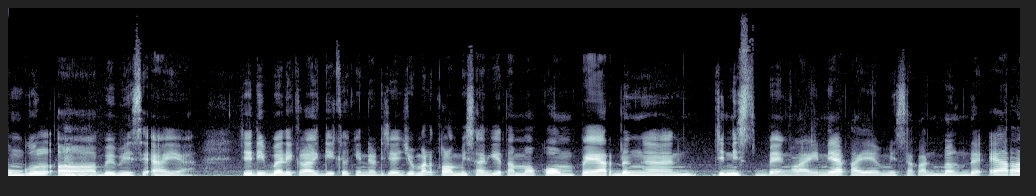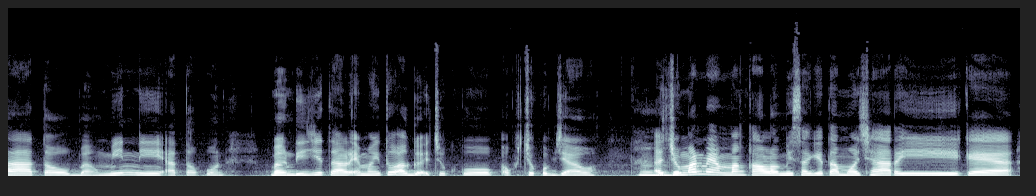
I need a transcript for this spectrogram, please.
unggul eh, BBCA ya. Jadi balik lagi ke kinerja. Cuman kalau misalnya kita mau compare dengan jenis bank lainnya kayak misalkan bank daerah atau bank mini ataupun bank digital emang itu agak cukup cukup jauh Eh, cuman memang kalau misal kita mau cari kayak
